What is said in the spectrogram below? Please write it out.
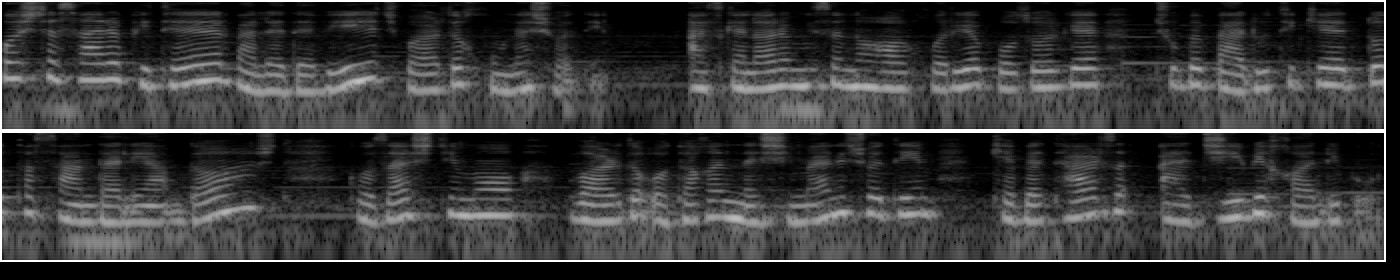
پشت سر پیتر و لدویچ وارد خونه شدیم. از کنار میز نهارخوری بزرگ چوب بلوطی که دو تا صندلی هم داشت گذشتیم و وارد اتاق نشیمنی شدیم که به طرز عجیبی خالی بود.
